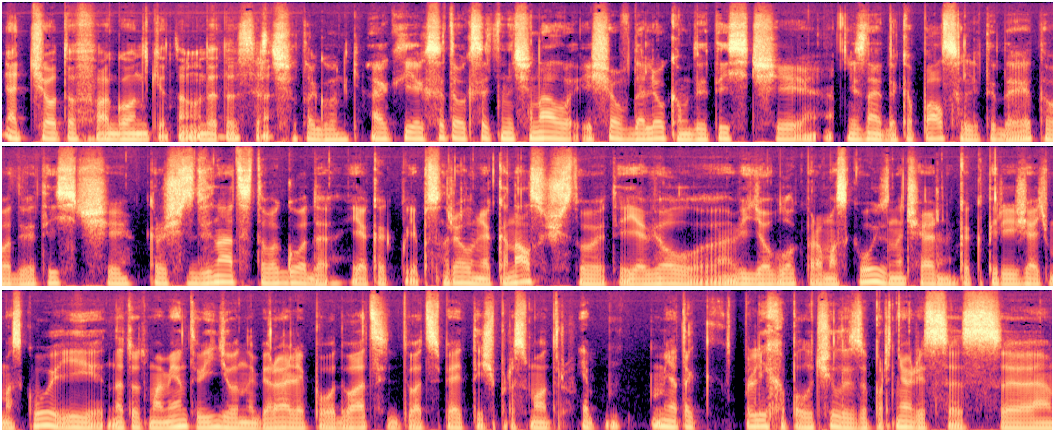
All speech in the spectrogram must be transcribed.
отчетов о гонке, там вот это все. Отчет о гонке. А я с этого, кстати, начинал еще в далеком 2000, не знаю, докопался ли ты до этого, 2000, короче, с 2012 года. Я как, я посмотрел, у меня канал существует, и я вел э, видеоблог про Москву изначально, как переезжать в Москву, и на тот момент видео набирали по 20-25 тысяч просмотров. Я, у меня так лихо получилось запартнериться с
